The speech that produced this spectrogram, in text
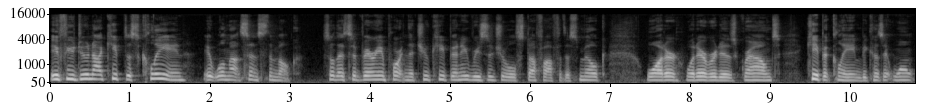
If you do not keep this clean, it will not sense the milk. So that's very important that you keep any residual stuff off of this milk, water, whatever it is, grounds, keep it clean because it won't,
